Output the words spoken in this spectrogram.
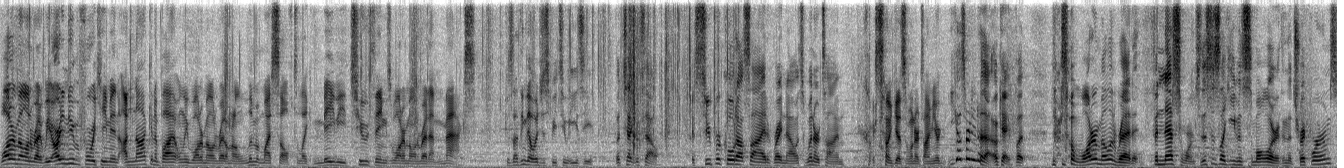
watermelon red. We already knew before we came in, I'm not going to buy only watermelon red. I'm going to limit myself to like maybe two things watermelon red at max because I think that would just be too easy. But check this out. It's super cold outside right now. It's wintertime. I'm telling you guys it's wintertime. You're, you guys already know that. Okay, but there's a watermelon red finesse worm. So this is like even smaller than the trick worms,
